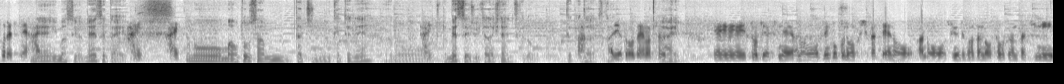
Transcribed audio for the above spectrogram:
そうですね、はい、いますよね、世帯、はいはい、この、まあ、お父さんたちに向けてね、あの、はい、ちょっとメッセージをいただきたいんですけど、あありがとうございます。はいえーとですね、あの全国の福祉家庭のあのシングルファーザーのお父さんたちに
